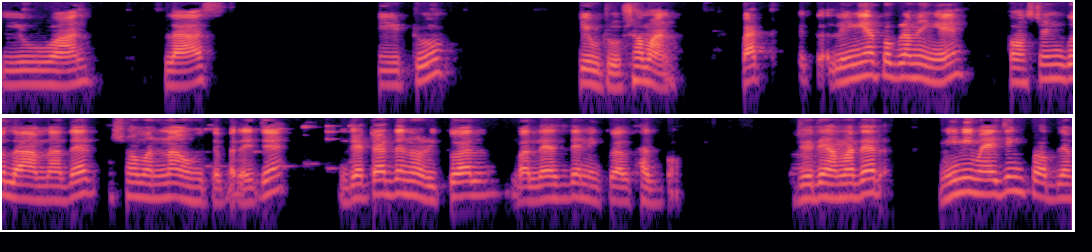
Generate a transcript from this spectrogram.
Q one plus P two Q two সমান। বাট লিনিয়ার প্রোগ্রামিং এ কনস্ট্যান্টগুলো আমাদের সমান নাও হতে পারে যে গ্রেটার দেন অর ইকুয়াল বা লেস দেন ইকুয়াল থাকব। যদি আমাদের মিনিমাইজিং প্রবলেম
